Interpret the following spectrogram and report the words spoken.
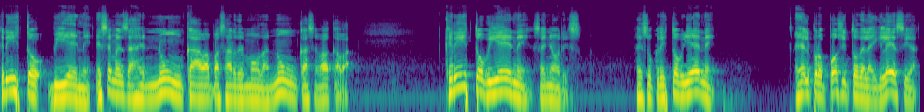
Cristo viene. Ese mensaje nunca va a pasar de moda, nunca se va a acabar. Cristo viene, señores. Jesucristo viene. Es el propósito de la iglesia,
